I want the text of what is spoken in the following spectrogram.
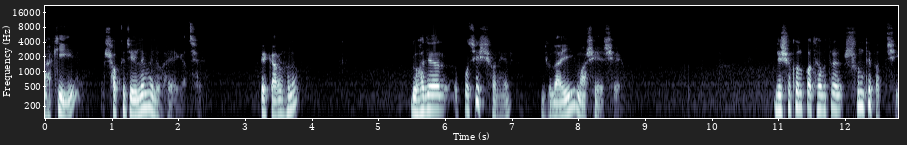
নাকি সব কিছু এলোমেলো হয়ে গেছে? এর কারণ হলো দু হাজার পঁচিশ সনের জুলাই মাসে এসে যে সকল কথাবার্তা শুনতে পাচ্ছি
